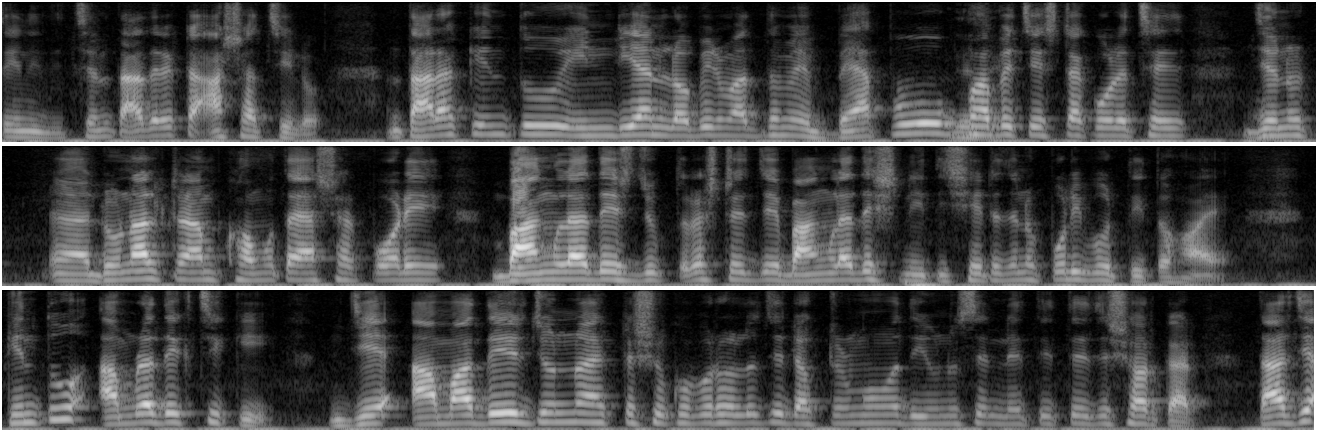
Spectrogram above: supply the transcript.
তিনি দিচ্ছেন তাদের একটা আশা ছিল। তারা কিন্তু ইন্ডিয়ান লবির মাধ্যমে ব্যাপকভাবে চেষ্টা করেছে যেন ডোনাল্ড ট্রাম্প ক্ষমতায় আসার পরে বাংলাদেশ যুক্তরাষ্ট্রের যে বাংলাদেশ নীতি সেটা যেন পরিবর্তিত হয়। কিন্তু আমরা দেখছি কি যে আমাদের জন্য একটা সুখবর হলো যে ডক্টর মোহাম্মদ ইউনুসের নেতৃত্বে যে সরকার তার যে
